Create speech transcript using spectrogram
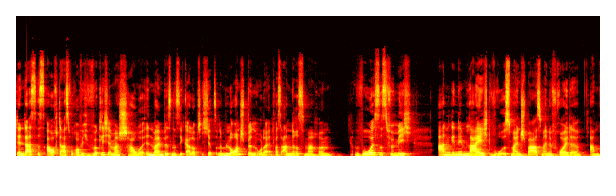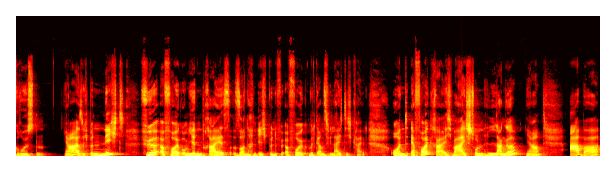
Denn das ist auch das, worauf ich wirklich immer schaue in meinem Business, egal ob ich jetzt in einem Launch bin oder etwas anderes mache. Wo ist es für mich angenehm leicht? Wo ist mein Spaß, meine Freude am größten? Ja, also ich bin nicht für Erfolg um jeden Preis, sondern ich bin für Erfolg mit ganz viel Leichtigkeit. Und erfolgreich war ich schon lange, ja, aber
